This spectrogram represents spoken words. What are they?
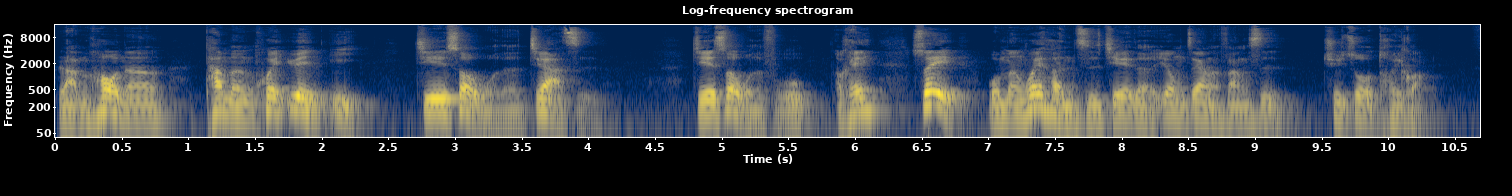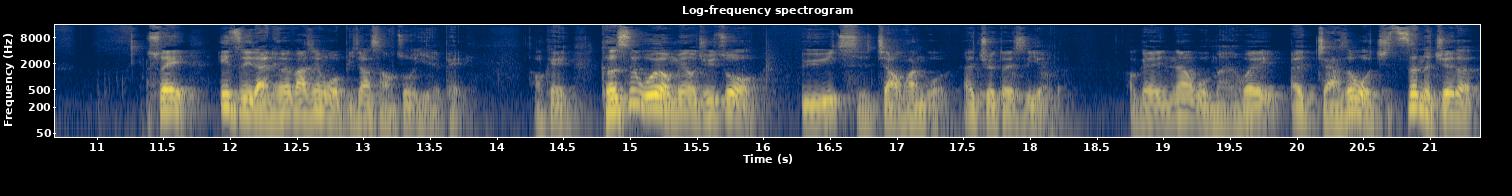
然后呢，他们会愿意接受我的价值，接受我的服务，OK？所以我们会很直接的用这样的方式去做推广。所以一直以来你会发现我比较少做业配，OK？可是我有没有去做鱼池交换过？那绝对是有的，OK？那我们会，哎，假设我真的觉得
